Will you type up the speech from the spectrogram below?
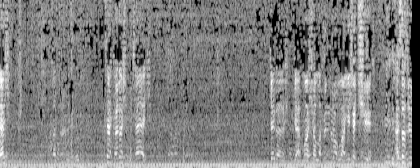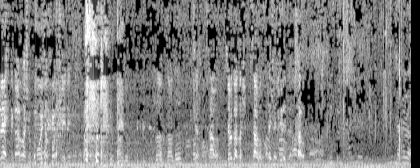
Çek. Çek kardeşim çek. Gel kardeşim gel. Maşallah hündür oğlan yaşa kişi. Esas yürekti kardeşim. Oysa boş şeydi. Sağ ol. Sev kardeşim. Sağ ol. Teşekkür ederim. Sağ ol. Tamam.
